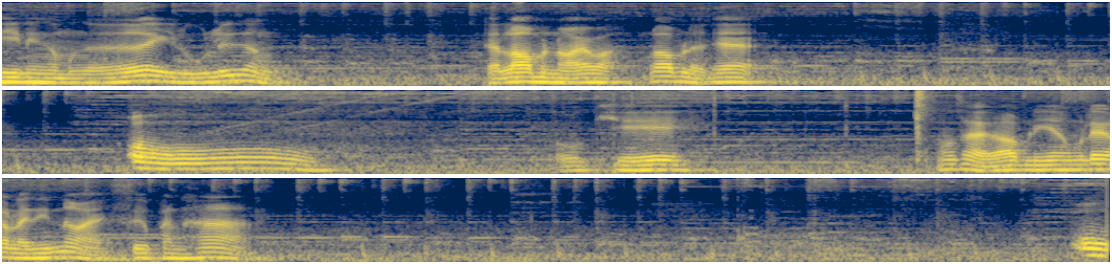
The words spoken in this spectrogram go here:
ทีหนึ่งอะมึงเอ้ย รู้เรื่อง แต่รอบมันน้อยว่ะ รอบเหลือแค่ โอ้โอเคต้องใส่รอบนี้ต้องได้กำไรนิดหน่อย ซื้อพันห้าโอ้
